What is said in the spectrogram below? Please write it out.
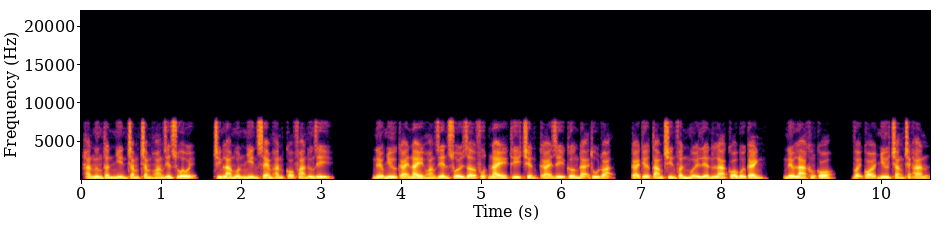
hắn ngưng thần nhìn chằm chằm hoàng diên suối, chính là muốn nhìn xem hắn có phản ứng gì. Nếu như cái này hoàng diên suối giờ phút này thi triển cái gì cường đại thủ đoạn, cái kia tám chín phần mười liền là có bối cảnh, nếu là không có, vậy coi như chẳng trách hắn.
